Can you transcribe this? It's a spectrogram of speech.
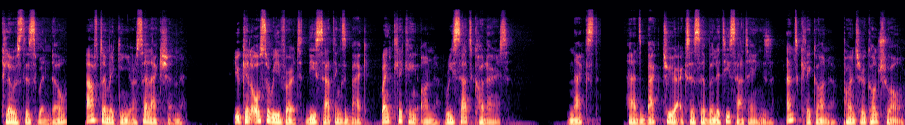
Close this window after making your selection. You can also revert these settings back when clicking on Reset Colors. Next, head back to your accessibility settings and click on Pointer Control.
